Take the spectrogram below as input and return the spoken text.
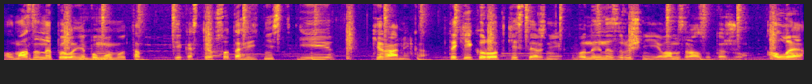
алмазне напилення, Мгм. по-моєму, там якась 300 грітність і кераміка. Такі короткі стержні, вони незручні, я вам зразу кажу. Але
